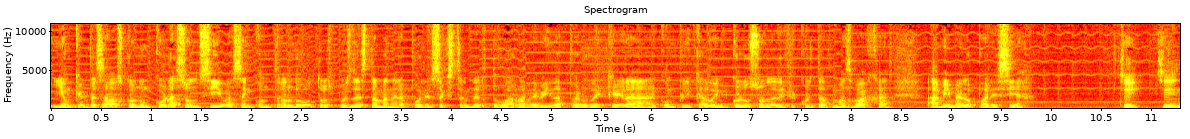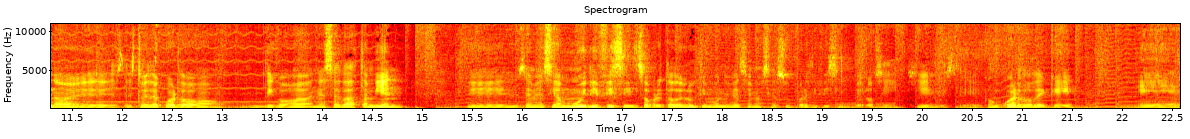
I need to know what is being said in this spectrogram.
Y aunque empezabas con un corazón, si ibas encontrando otros, pues de esta manera podías extender tu barra de vida. Pero de que era complicado incluso en la dificultad más baja, a mí me lo parecía. Sí, sí, no, eh, estoy de acuerdo. Digo, en esa edad también eh, se me hacía muy difícil, sobre todo el último nivel se me hacía súper difícil, pero sí, sí, este, concuerdo de que eh,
